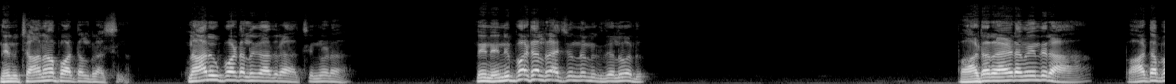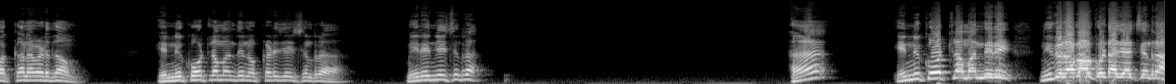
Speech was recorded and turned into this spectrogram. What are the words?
నేను చాలా పాటలు రాసిన. నాలుగు పాటలు కాదురా చిన్నోడా. నేను ఎన్ని పాటలు రాసి ఉందో మీకు తెలియదు పాట రాయడం ఏందిరా పాట పక్కన పెడదాం. ఎన్ని కోట్ల మందిని ఒక్కడే చేసినరా మీరేం చేసినరా ఎన్ని కోట్ల మందిని నిదురపోకుండా చేసినరా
